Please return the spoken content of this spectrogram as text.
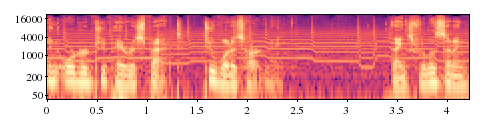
in order to pay respect to what is heartening. Thanks for listening.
